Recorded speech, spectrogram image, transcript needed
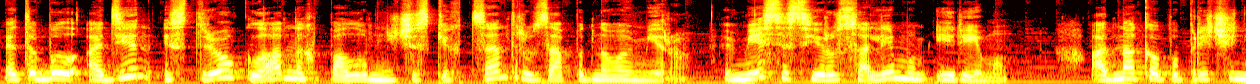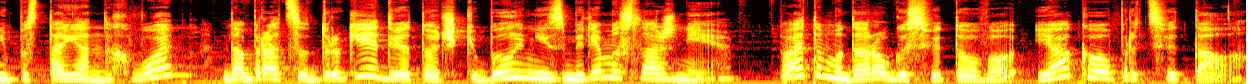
это был один из трех главных паломнических центров западного мира, вместе с Иерусалимом и Римом. Однако по причине постоянных войн добраться в другие две точки было неизмеримо сложнее. Поэтому дорога святого Якова процветала.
